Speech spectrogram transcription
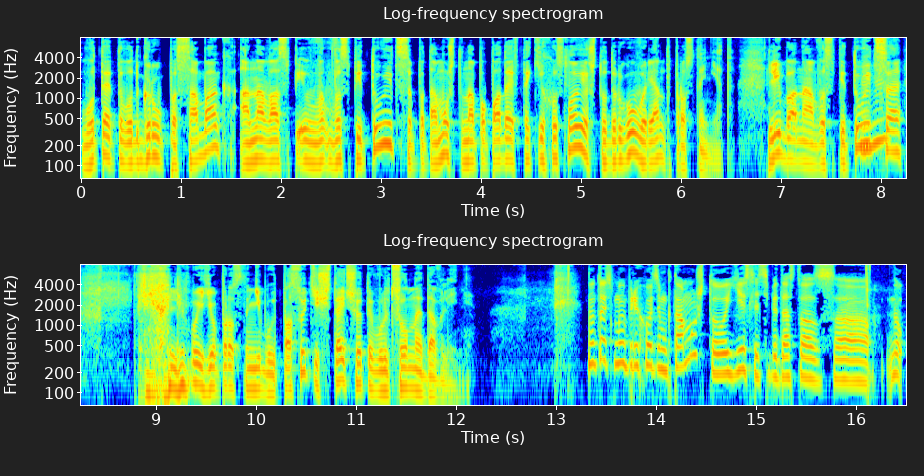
вот эта вот группа собак, она воспитуется, потому что она попадает в таких условиях, что другого варианта просто нет. Либо она воспитуется, mm-hmm. либо ее просто не будет. По сути, считать, что это эволюционное давление. Ну, то есть мы приходим к тому, что если тебе досталась, а, ну,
